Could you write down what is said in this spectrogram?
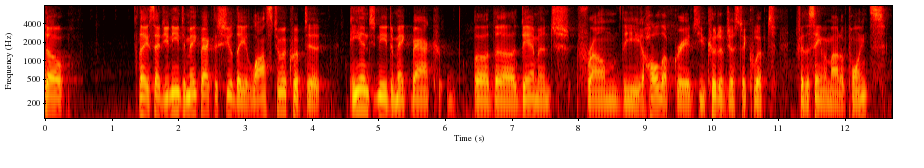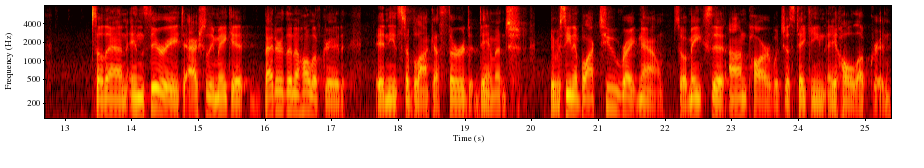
so like I said, you need to make back the shield that you lost to equipped it, and you need to make back uh, the damage from the hull upgrades you could have just equipped for the same amount of points. So then, in theory, to actually make it better than a hull upgrade, it needs to block a third damage. We've seen it block two right now, so it makes it on par with just taking a hull upgrade.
